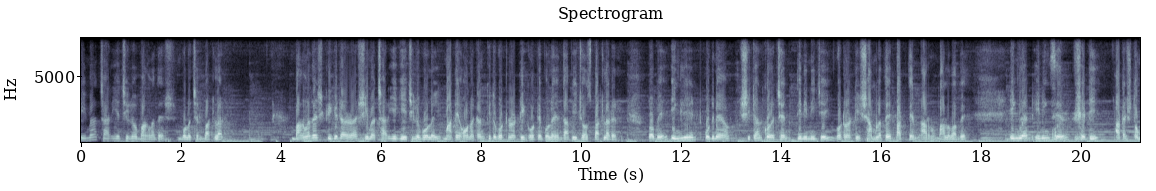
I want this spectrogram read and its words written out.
সীমা ছাড়িয়েছিল বাংলাদেশ, বলেছেন বাটলার। বাংলাদেশ ক্রিকেটাররা সীমা ছাড়িয়ে গিয়েছিল বলেই মাঠে অনাকাঙ্ক্ষিত ঘটনাটি ঘটে বলে দাবি জস বাটলারের। তবে ইংল্যান্ড অধিনায়ক স্বীকার করেছেন, তিনি নিজেই ঘটনাটি সামলাতে পারতেন আরও ভালোভাবে। ইংল্যান্ড ইনিংসের সেটি আঠাশতম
